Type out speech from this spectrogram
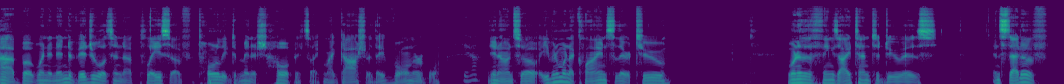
uh, but when an individual is in a place of totally diminished hope it's like my gosh are they vulnerable Yeah. you know and so even when a client's there too one of the things i tend to do is instead of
